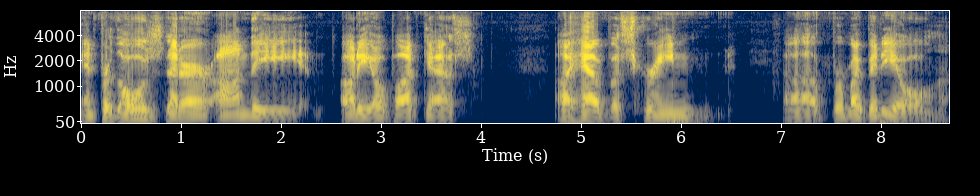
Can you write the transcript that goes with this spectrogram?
And for those that are on the audio podcast, I have a screen uh, for my video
